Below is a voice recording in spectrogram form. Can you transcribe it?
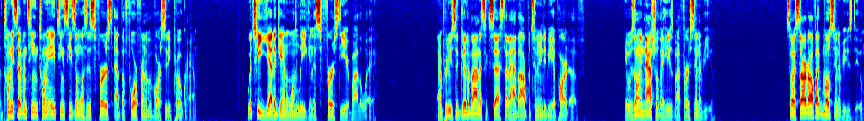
The 2017 2018 season was his first at the forefront of a varsity program, which he yet again won league in his first year, by the way, and produced a good amount of success that I had the opportunity to be a part of. It was only natural that he was my first interview. So I started off like most interviews do.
